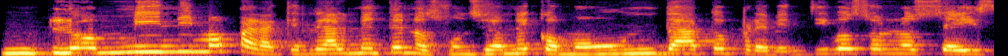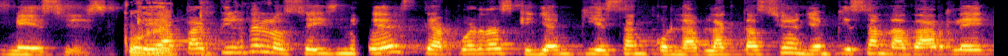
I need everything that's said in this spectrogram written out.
Mm, lo mínimo para que realmente nos funcione como un dato preventivo son los seis meses. Que a partir de los seis meses, te acuerdas que ya empiezan con la lactación, ya empiezan a darle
